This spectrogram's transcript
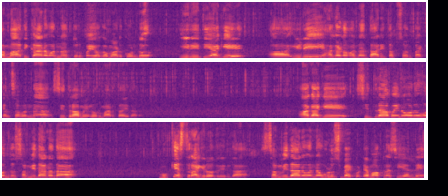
ತಮ್ಮ ಅಧಿಕಾರವನ್ನು ದುರುಪಯೋಗ ಮಾಡಿಕೊಂಡು ಈ ರೀತಿಯಾಗಿ ಇಡೀ ಹಗರಣವನ್ನು ದಾರಿ ತಪ್ಪಿಸುವಂಥ ಕೆಲಸವನ್ನು ಸಿದ್ದರಾಮಯ್ಯನವರು ಮಾಡ್ತಾ ಇದ್ದಾರೆ. ಹಾಗಾಗಿ ಸಿದ್ದರಾಮಯ್ಯನವರು ಒಂದು ಸಂವಿಧಾನದ ಮುಖ್ಯಸ್ಥರಾಗಿರೋದ್ರಿಂದ ಸಂವಿಧಾನವನ್ನು ಉಳಿಸ್ಬೇಕು, ಡೆಮೋಕ್ರಸಿಯಲ್ಲಿ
